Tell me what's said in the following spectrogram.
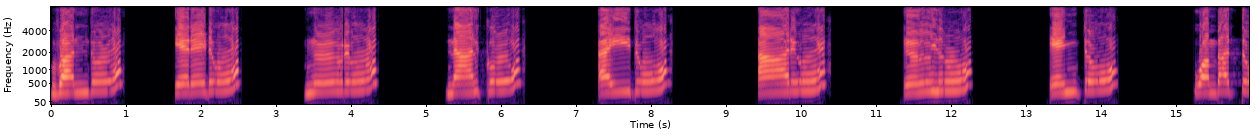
ಒಂದು, ಎರಡು, ಮೂರು, ನಾಲ್ಕು, ಐದು, ಆರು, ಏಳು, ಎಂಟು, ಒಂಬತ್ತು,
